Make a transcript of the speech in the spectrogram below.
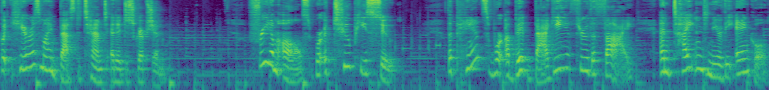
but here is my best attempt at a description. Freedom Alls were a two piece suit. The pants were a bit baggy through the thigh and tightened near the ankle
